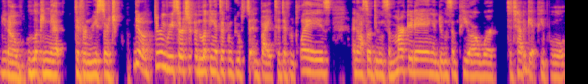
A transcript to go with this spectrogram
you know, looking at different research, you know, doing research and looking at different groups to invite to different plays and also doing some marketing and doing some PR work to try to get people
